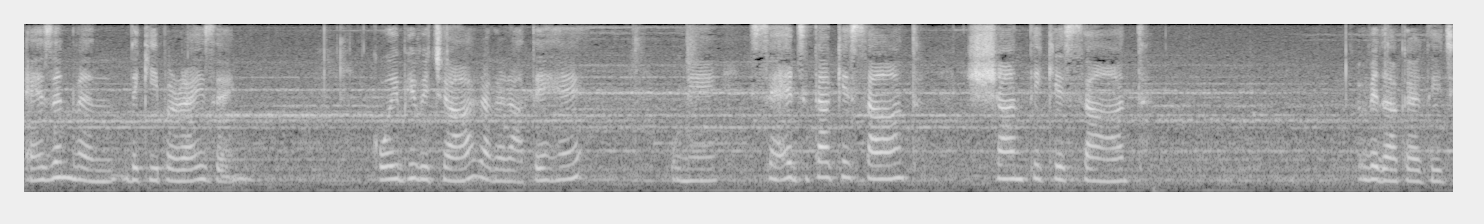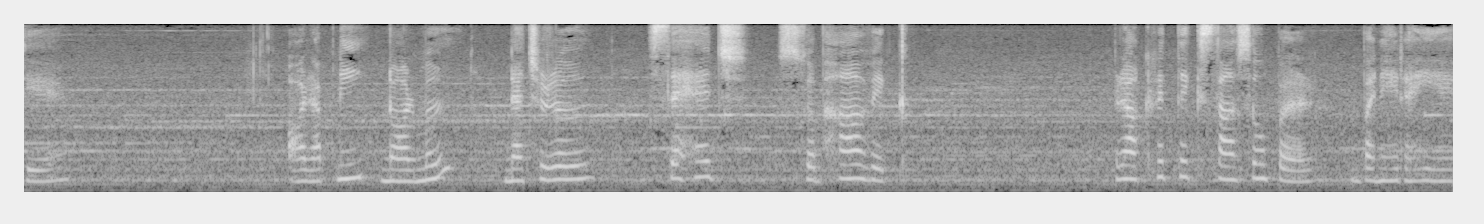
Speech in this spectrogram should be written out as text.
as and when they keep arising. कोई भी विचार अगर आते हैं उन्हें सहजता के साथ शांति के साथ विदा कर दीजिए और अपनी नॉर्मल नेचुरल सहज स्वाभाविक प्राकृतिक सांसों पर बने रहिए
